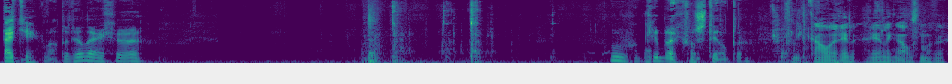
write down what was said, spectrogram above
Tetje. Ik altijd heel erg... eh Oeh, kriebelig van stilte. Van die koude rill- rillingen over mijn rug.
